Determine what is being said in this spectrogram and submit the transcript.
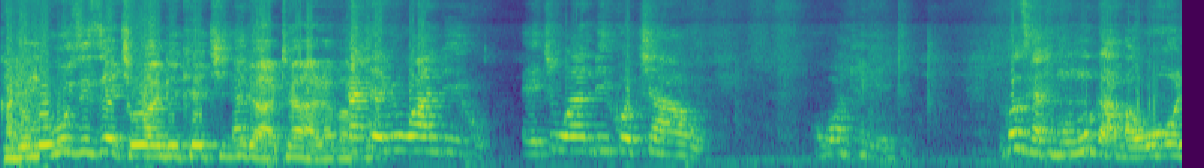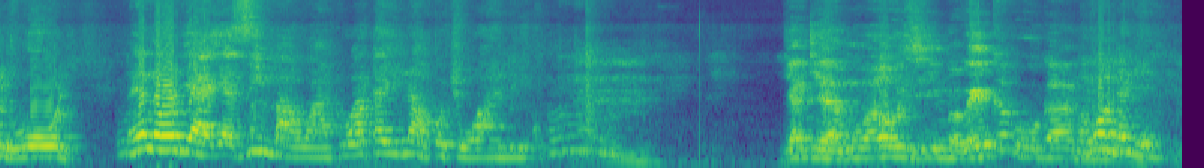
kati omubuuziza ekiwandiiko ekigira ate kati alabako ebiwandiiko ekiwandiiko kyawo oba ontegedde because kati mumugamba wooli wooli. Naye nooli yazimba awantu watalinaako kiwandiiko. Jjajja yamuwawo zimba weka oba bwogamba ontegedde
